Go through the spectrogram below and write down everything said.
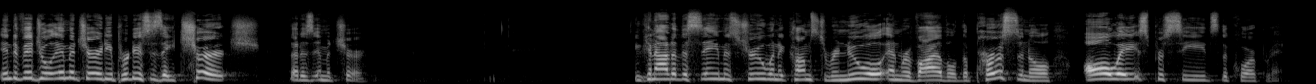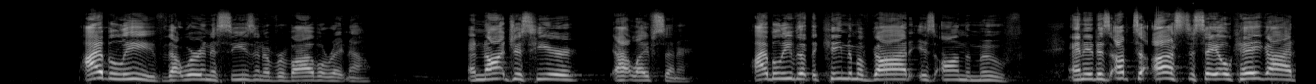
Individual immaturity produces a church that is immature. And Kanata, the same is true when it comes to renewal and revival. The personal always precedes the corporate. I believe that we're in a season of revival right now, and not just here at Life Center. I believe that the kingdom of God is on the move. And it is up to us to say, okay, God,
